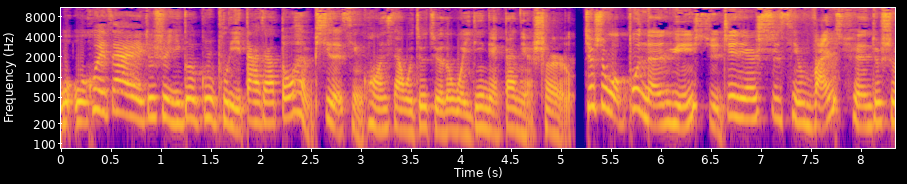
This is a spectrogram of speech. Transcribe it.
我我会在就是一个 group 里大家都很屁的情况下，我就觉得我一定得干点事儿了。就是我不能允许这件事情完全就是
